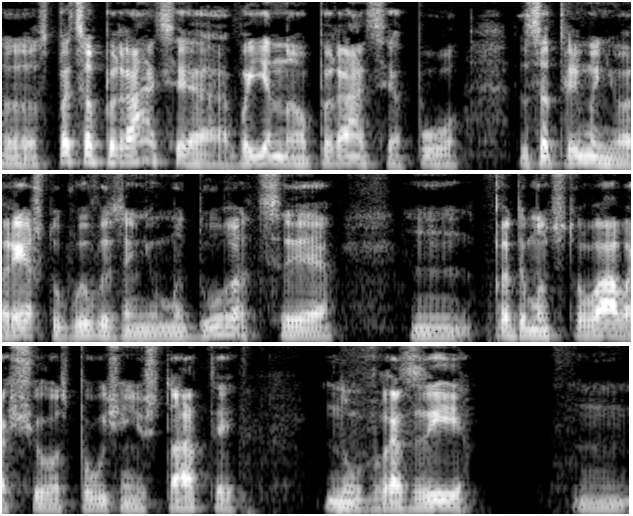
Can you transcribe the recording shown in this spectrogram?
е, спецоперація, воєнна операція по затриманню, арешту, вивезенню Мадура це продемонструвала, що Сполучені Штати ну, в рази м,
